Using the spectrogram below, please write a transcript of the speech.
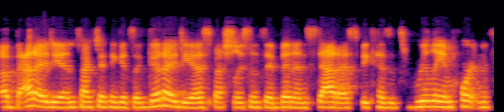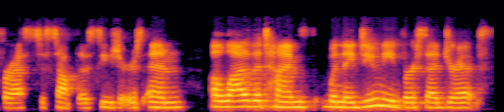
a bad idea. In fact, I think it's a good idea, especially since they've been in status, because it's really important for us to stop those seizures. And a lot of the times when they do need Versed drips,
